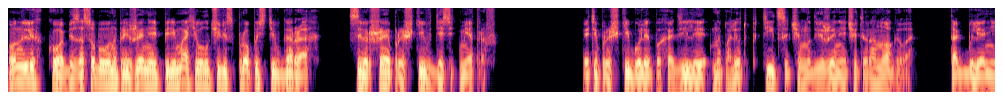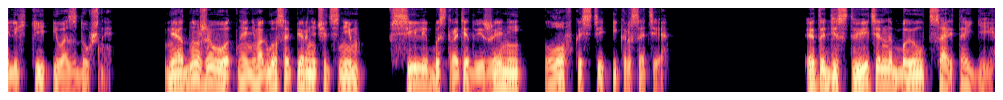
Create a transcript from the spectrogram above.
Он легко, без особого напряжения, перемахивал через пропасти в горах, совершая прыжки в 10 метров. Эти прыжки более походили на полет птицы, чем на движение четвероногого. Так были они легки и воздушны. Ни одно животное не могло соперничать с ним в силе, быстроте движений, ловкости и красоте. Это действительно был царь тайги.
